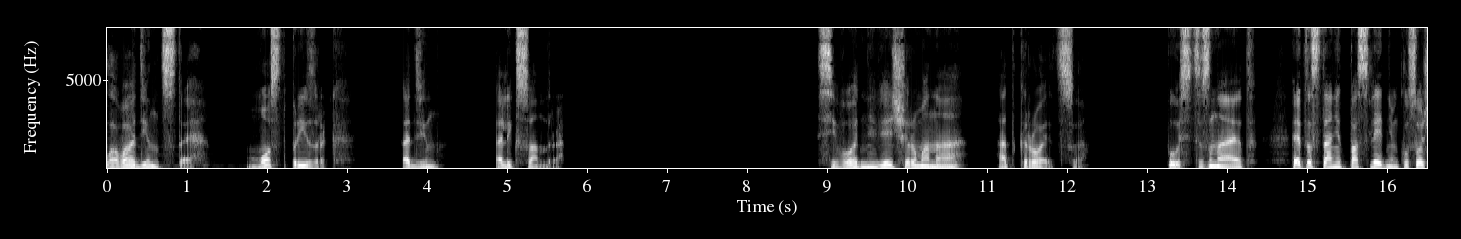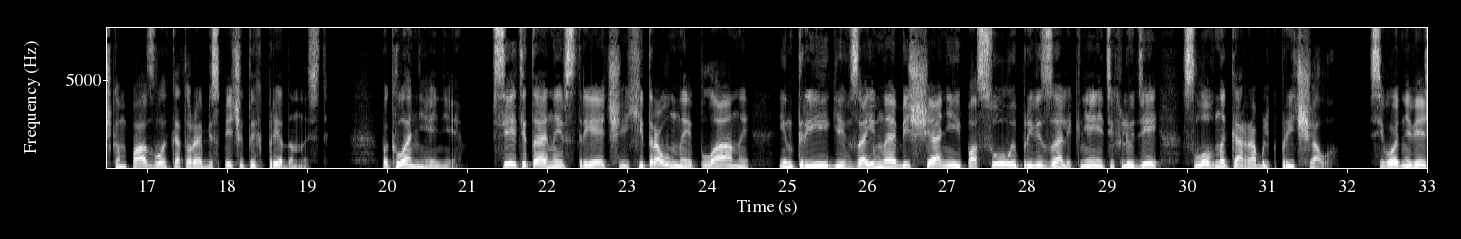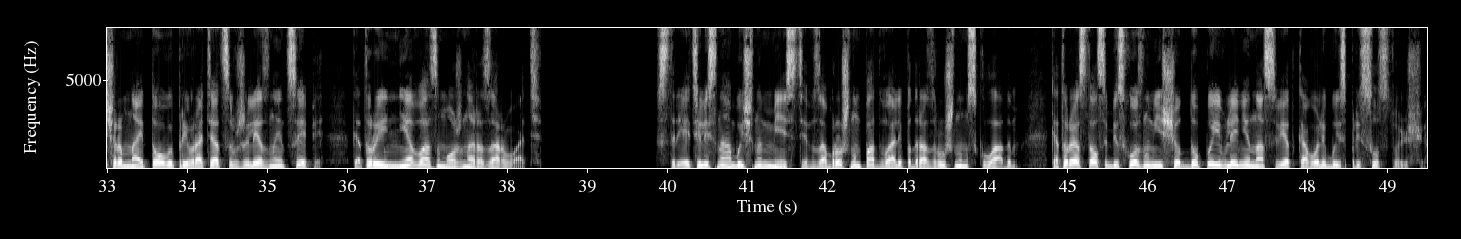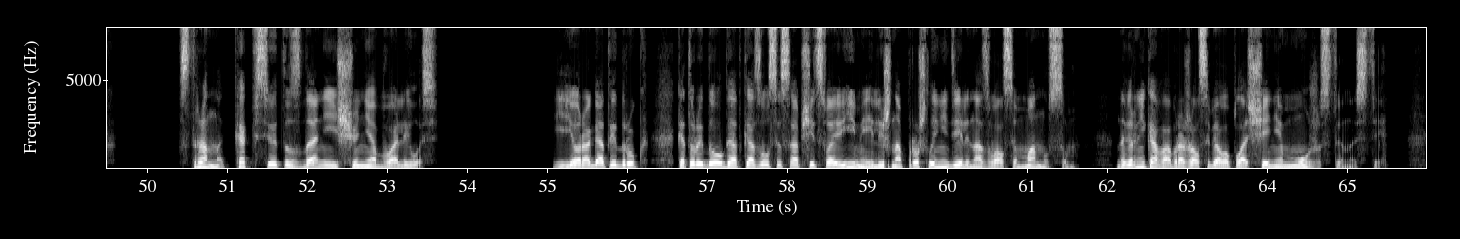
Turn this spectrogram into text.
Глава одиннадцатая. Мост-призрак. Один. Александра. Сегодня вечером она откроется. Пусть знают. Это станет последним кусочком пазла, который обеспечит их преданность. Поклонение. Все эти тайные встречи, хитроумные планы — Интриги, взаимные обещания и посулы привязали к ней этих людей, словно корабль к причалу. Сегодня вечером Найтовы превратятся в железные цепи, которые невозможно разорвать. Встретились на обычном месте, в заброшенном подвале под разрушенным складом, который остался бесхозным еще до появления на свет кого-либо из присутствующих. Странно, как все это здание еще не обвалилось. Ее рогатый друг, который долго отказывался сообщить свое имя и лишь на прошлой неделе назвался Манусом, наверняка воображал себя воплощением мужественности.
